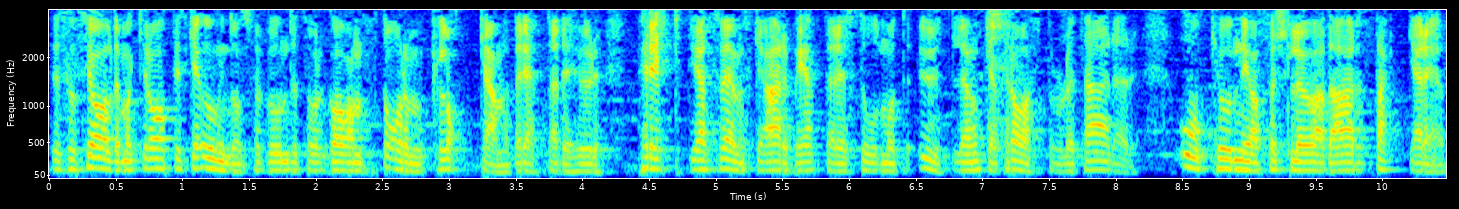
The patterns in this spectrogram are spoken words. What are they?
Det socialdemokratiska ungdomsförbundets organ Stormklockan berättade hur präktiga svenska arbetare stod mot utländska trasproletärer. Okunniga och förslöade stackare,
